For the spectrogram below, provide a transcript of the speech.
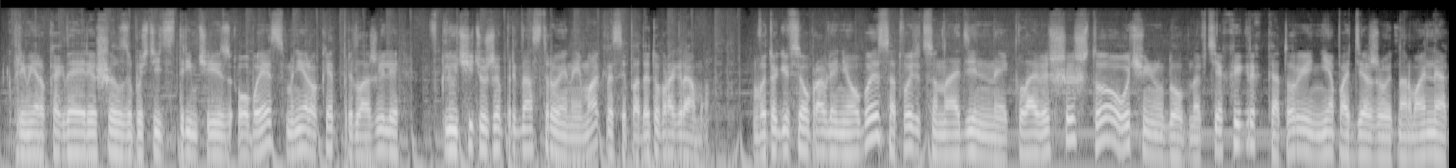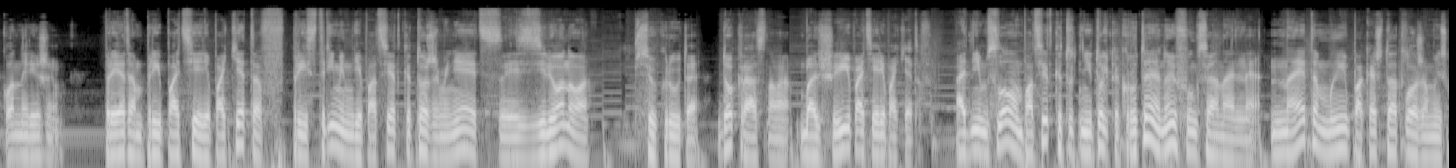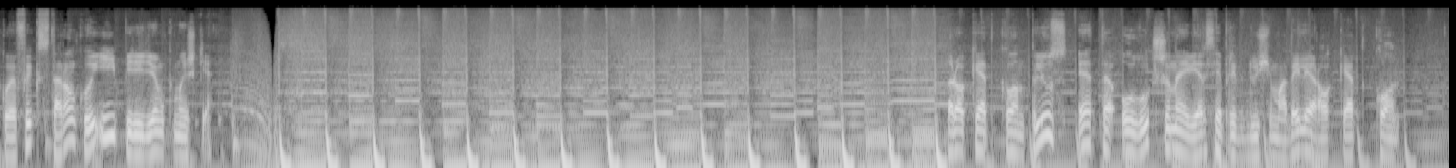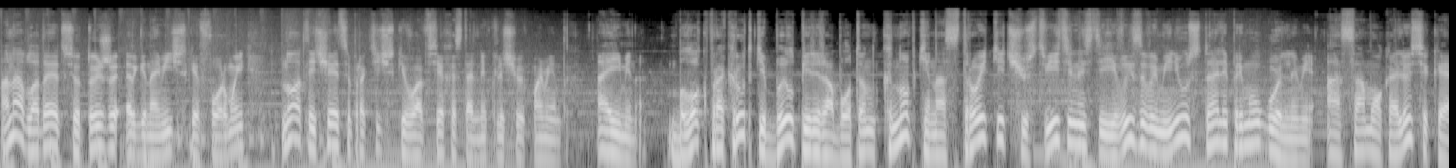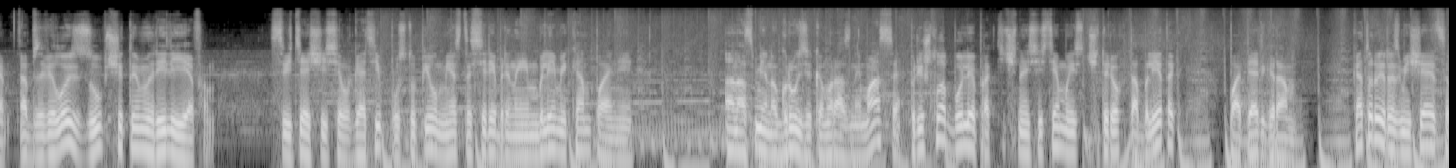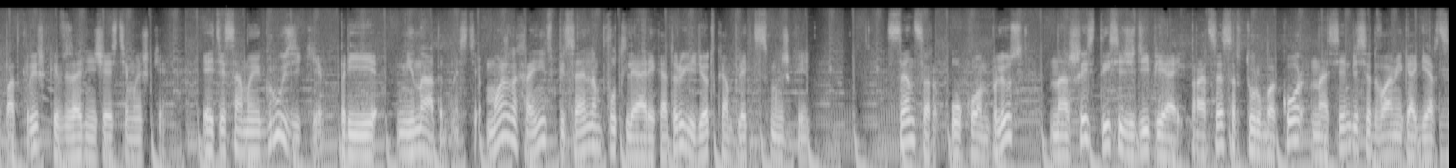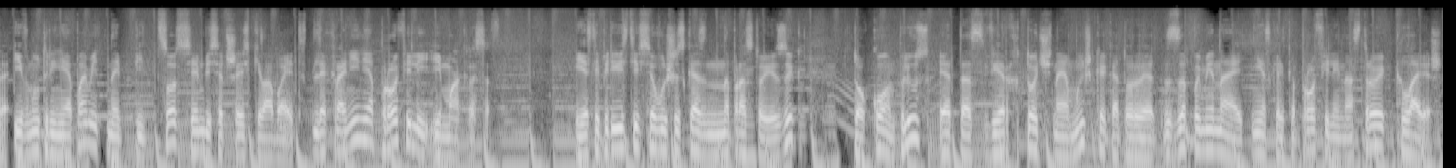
К примеру, когда я решил запустить стрим через OBS, мне Rocket предложили включить уже преднастроенные макросы под эту программу. В итоге все управление OBS отводится на отдельные клавиши, что очень удобно в тех играх, которые не поддерживают нормальный оконный режим. При этом при потере пакетов при стриминге подсветка тоже меняется с зеленого все круто. До красного. Большие потери пакетов. Одним словом, подсветка тут не только крутая, но и функциональная. На этом мы пока что отложим иску FX в сторонку и перейдем к мышке. Rocket Con Plus — это улучшенная версия предыдущей модели Rocket Con — она обладает все той же эргономической формой, но отличается практически во всех остальных ключевых моментах. А именно, блок прокрутки был переработан, кнопки настройки, чувствительности и вызовы меню стали прямоугольными, а само колесико обзавелось зубчатым рельефом. Светящийся логотип уступил место серебряной эмблеме компании, а на смену грузикам разной массы пришла более практичная система из четырех таблеток по 5 грамм который размещается под крышкой в задней части мышки. Эти самые грузики при ненадобности можно хранить в специальном футляре, который идет в комплекте с мышкой. Сенсор у Con Plus на 6000 DPI, процессор Turbo Core на 72 МГц и внутренняя память на 576 кБ для хранения профилей и макросов. Если перевести все вышесказанное на простой язык, то Con Plus — это сверхточная мышка, которая запоминает несколько профилей настроек клавиш.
